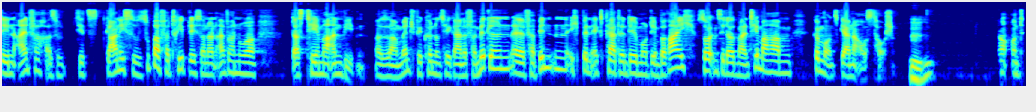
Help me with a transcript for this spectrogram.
den einfach, also jetzt gar nicht so super vertrieblich, sondern einfach nur das Thema anbieten. Also sagen, Mensch, wir können uns hier gerne vermitteln, äh, verbinden. Ich bin Experte in dem und dem Bereich. Sollten Sie da mal ein Thema haben, können wir uns gerne austauschen. Mhm. Ja, und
